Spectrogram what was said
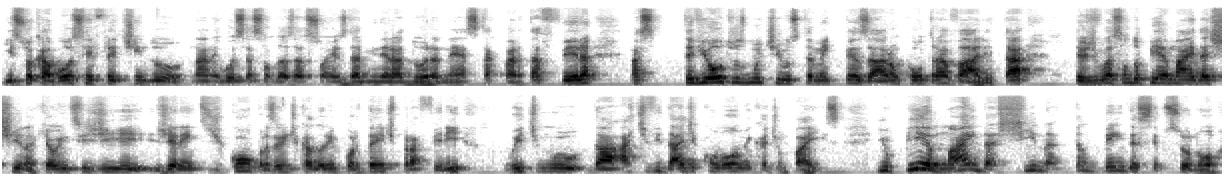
Isso acabou se refletindo na negociação das ações da mineradora nesta quarta-feira, mas teve outros motivos também que pesaram contra a Vale, tá? Teve a divulgação do PMI da China, que é o índice de gerentes de compras, é um indicador importante para aferir o ritmo da atividade econômica de um país. E o PMI da China também decepcionou.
